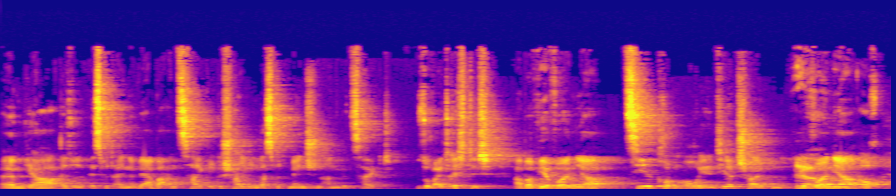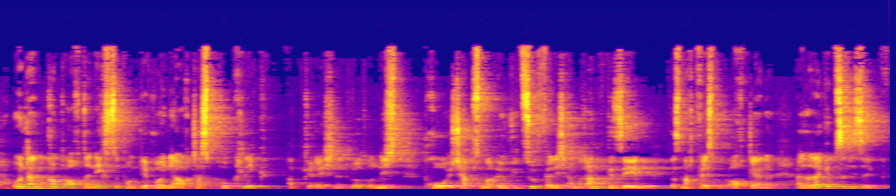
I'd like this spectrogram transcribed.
ähm, ja, also es wird eine Werbeanzeige geschaltet und das wird Menschen angezeigt. Soweit richtig. Aber wir wollen ja zielgruppenorientiert schalten. Wir Ja. wollen ja auch, und dann kommt auch der nächste Punkt, wir wollen ja auch, dass pro Klick abgerechnet wird und nicht pro, ich habe es mal irgendwie zufällig am Rand gesehen. Das macht Facebook auch gerne. Also da gibt es so diese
